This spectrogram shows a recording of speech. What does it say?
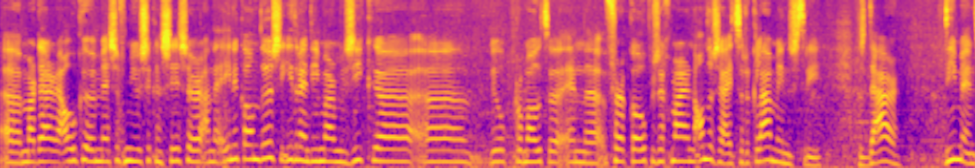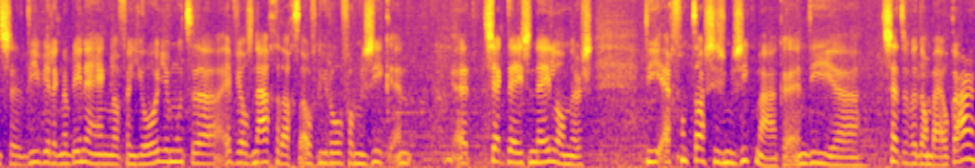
eh, maar daar ook een Massive Music en Scissor aan de ene kant dus. Iedereen die maar muziek wil promoten en eh, verkopen, zeg maar. En anderzijds de reclame-industrie. Dus daar, die mensen, die wil ik naar binnen hengelen van... joh, je moet, eh, heb je wel eens nagedacht over die rol van muziek? En eh, check deze Nederlanders die echt fantastische muziek maken. En die eh, zetten we dan bij elkaar.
